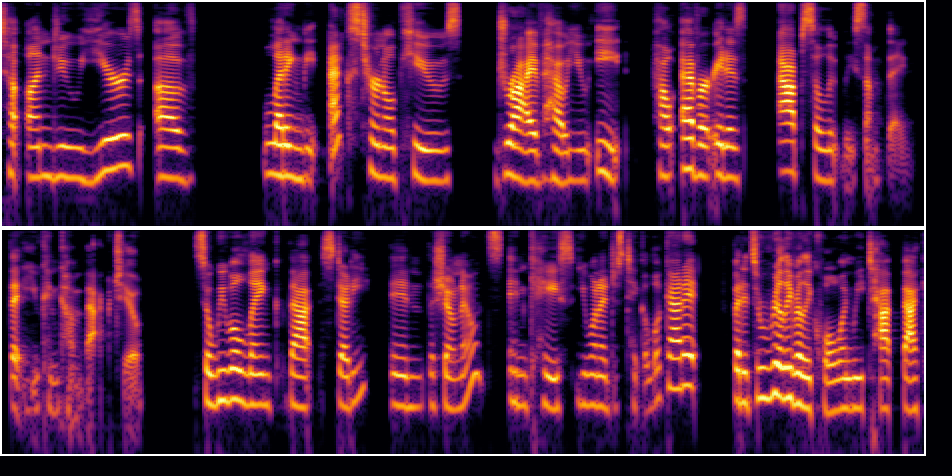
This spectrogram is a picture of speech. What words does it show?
to undo years of letting the external cues drive how you eat. However, it is absolutely something that you can come back to. So, we will link that study in the show notes in case you want to just take a look at it. But it's really, really cool when we tap back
